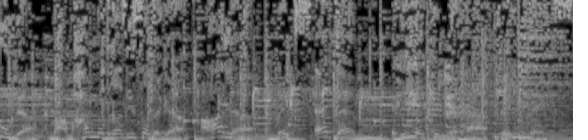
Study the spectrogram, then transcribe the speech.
أولى مع محمد غازي صدقة على ميكس اف ام هي كلها في الميكس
